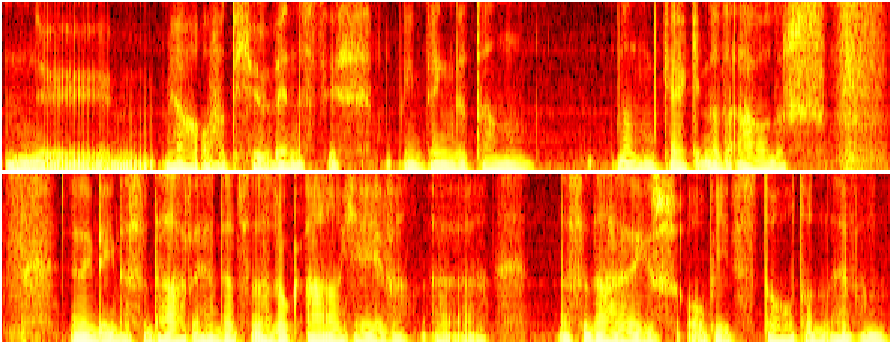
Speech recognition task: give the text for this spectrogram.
nu, ja, of het gewenst is, ik denk dat dan... Dan kijk ik naar de ouders. En ik denk dat ze, daar, hè, dat, ze dat ook aangeven. eh, dat ze daar ergens op iets stoten. Hè, van,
